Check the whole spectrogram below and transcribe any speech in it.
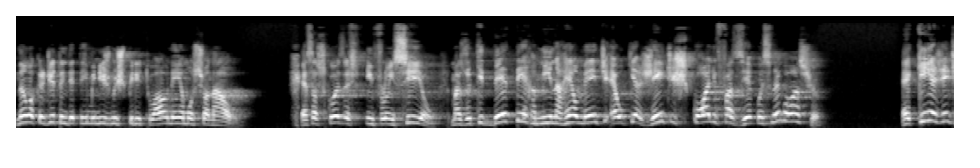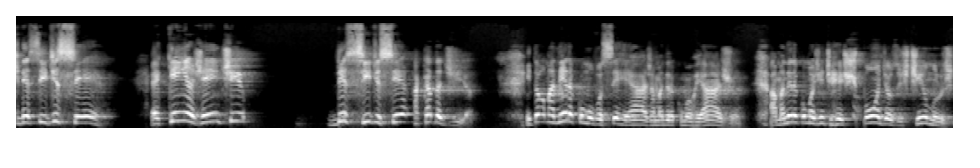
não acredito em determinismo espiritual nem emocional. Essas coisas influenciam, mas o que determina realmente é o que a gente escolhe fazer com esse negócio. É quem a gente decide ser. É quem a gente decide ser a cada dia. Então, a maneira como você reage, a maneira como eu reajo, a maneira como a gente responde aos estímulos,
